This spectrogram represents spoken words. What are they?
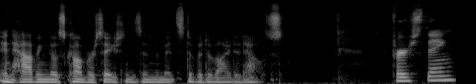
in having those conversations in the midst of a divided house. First thing,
